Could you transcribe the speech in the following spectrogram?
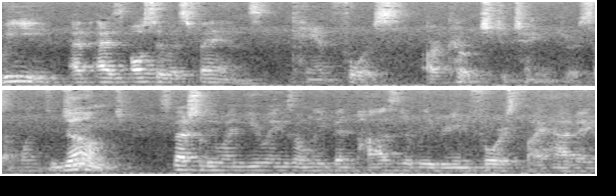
we as also as fans, can't force our coach to change or someone to No. change. Especially when Ewing's only been positively reinforced by having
